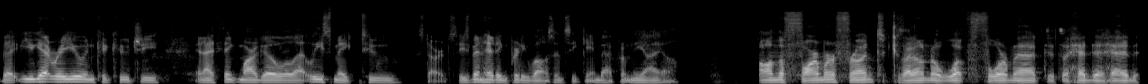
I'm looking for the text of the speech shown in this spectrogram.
but you get Ryu and Kikuchi, and I think Margot will at least make two starts. He's been hitting pretty well since he came back from the IL. on the Farmer front because I don't know what format it's a head to head.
